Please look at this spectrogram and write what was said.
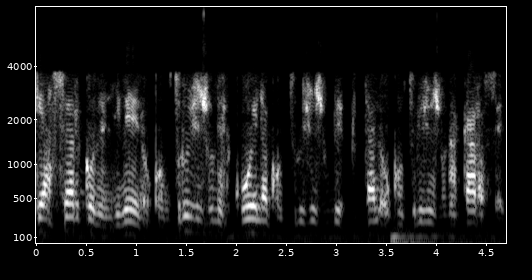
¿qué hacer con el dinero? ¿Construyes una escuela, construyes un hospital o construyes una cárcel?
